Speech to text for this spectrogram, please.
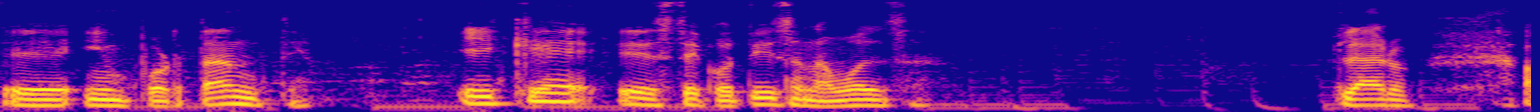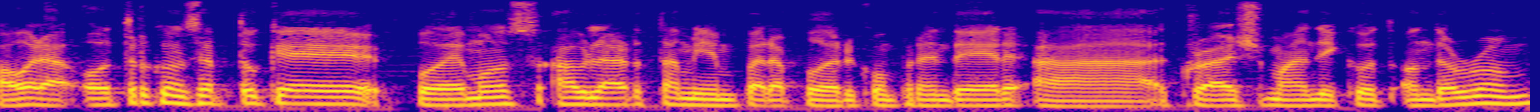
eh, importante y que este, cotiza en la bolsa. Claro. Ahora, otro concepto que podemos hablar también para poder comprender a Crash Bandicoot on the Room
